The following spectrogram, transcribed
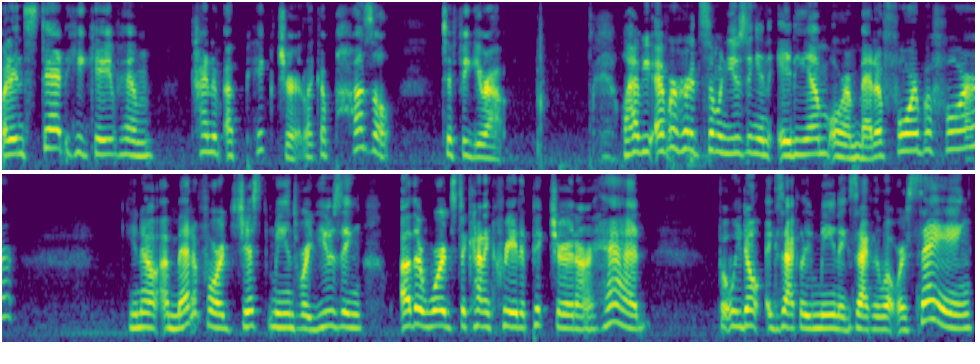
But instead, he gave him kind of a picture, like a puzzle to figure out. Well, have you ever heard someone using an idiom or a metaphor before? You know, a metaphor just means we're using other words to kind of create a picture in our head but we don't exactly mean exactly what we're saying.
